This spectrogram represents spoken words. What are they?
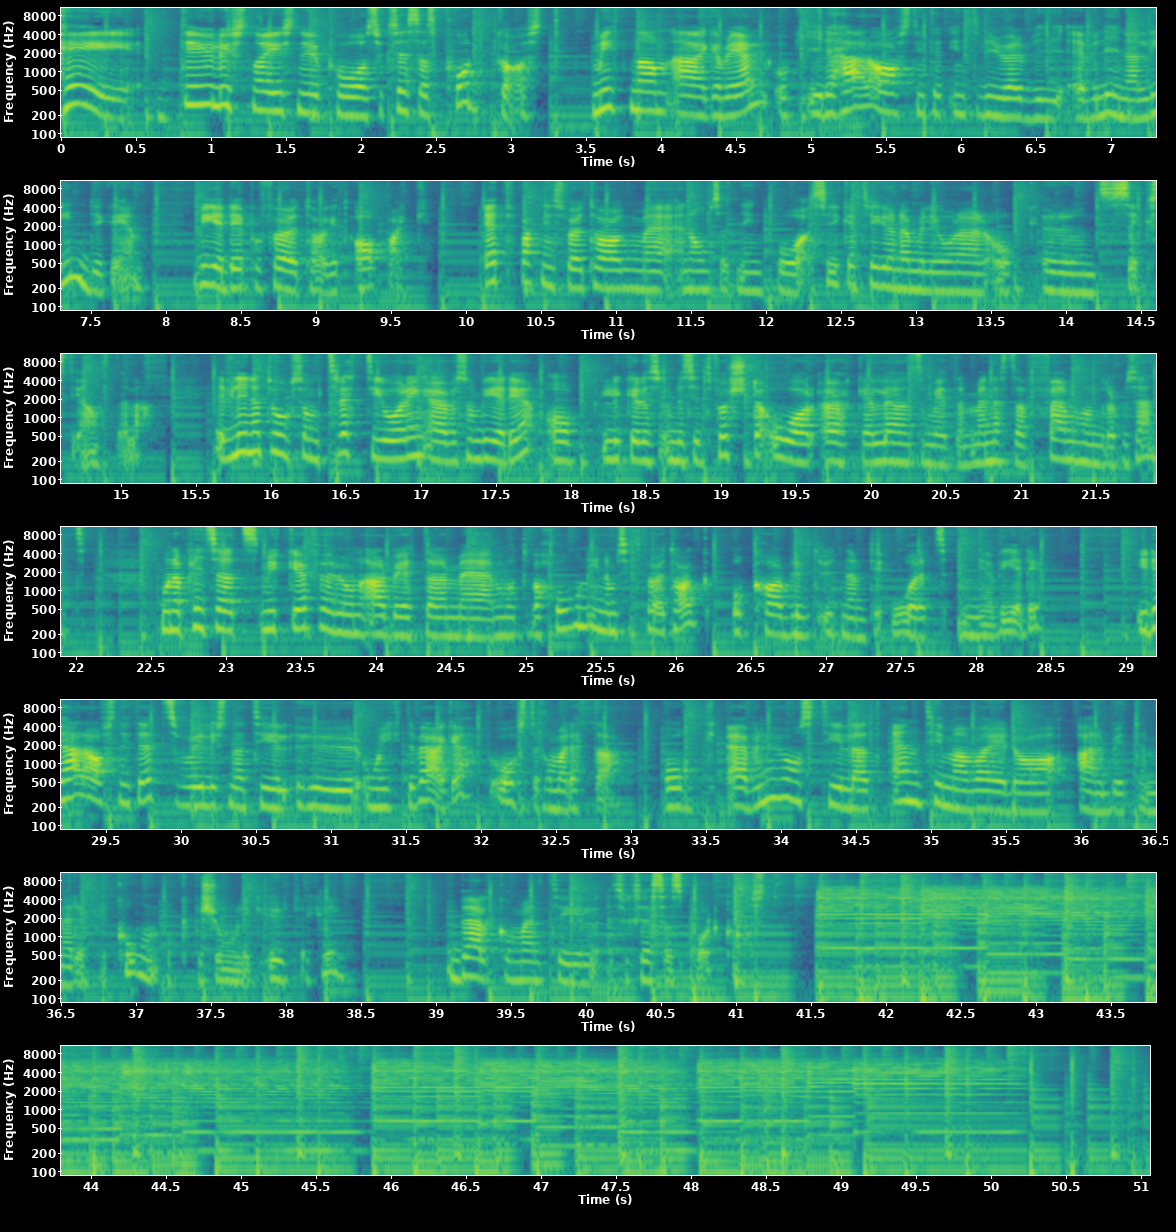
Hej! Du lyssnar just nu på Successas podcast. Mitt namn är Gabrielle och i det här avsnittet intervjuar vi Evelina Lindegren, VD på företaget APAC. Ett förpackningsföretag med en omsättning på cirka 300 miljoner och runt 60 anställda. Evelina tog som 30-åring över som VD och lyckades under sitt första år öka lönsamheten med nästan 500%. Hon har prisats mycket för hur hon arbetar med motivation inom sitt företag och har blivit utnämnd till Årets Unga VD. I det här avsnittet så får vi lyssna till hur hon gick tillväga för att åstadkomma detta och även hur hon ser till att en timme varje dag arbetar med reflektion och personlig utveckling. Välkommen till Successas podcast.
